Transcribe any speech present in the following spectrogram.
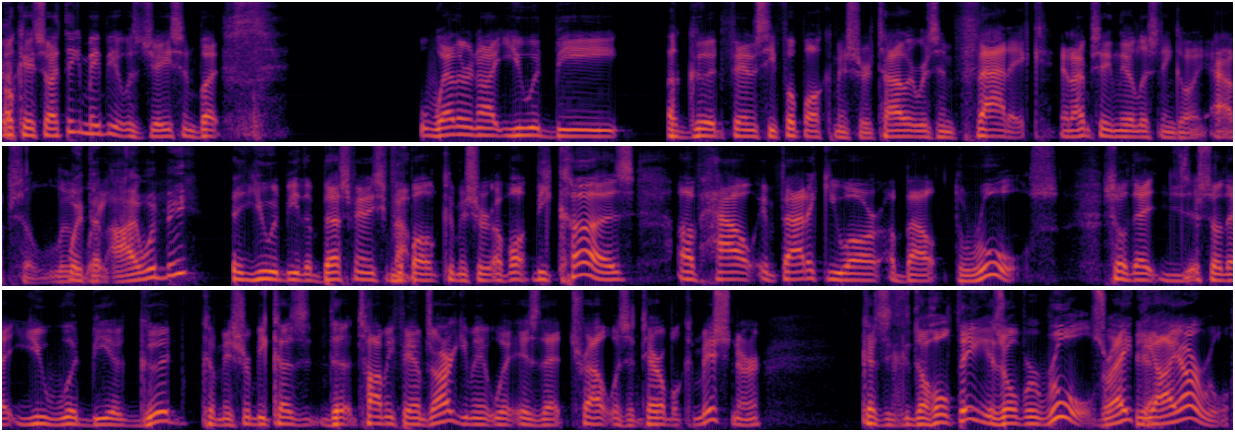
yeah. Okay, so I think maybe it was Jason, but whether or not you would be a good fantasy football commissioner, Tyler was emphatic, and I'm sitting there listening, going, "Absolutely." Wait, that I would be? That you would be the best fantasy No. football commissioner of all because of how emphatic you are about the rules. So that so that you would be a good commissioner because the Tommy Pham's argument is that Trout was a terrible commissioner because the whole thing is over rules, right? The IR rule.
